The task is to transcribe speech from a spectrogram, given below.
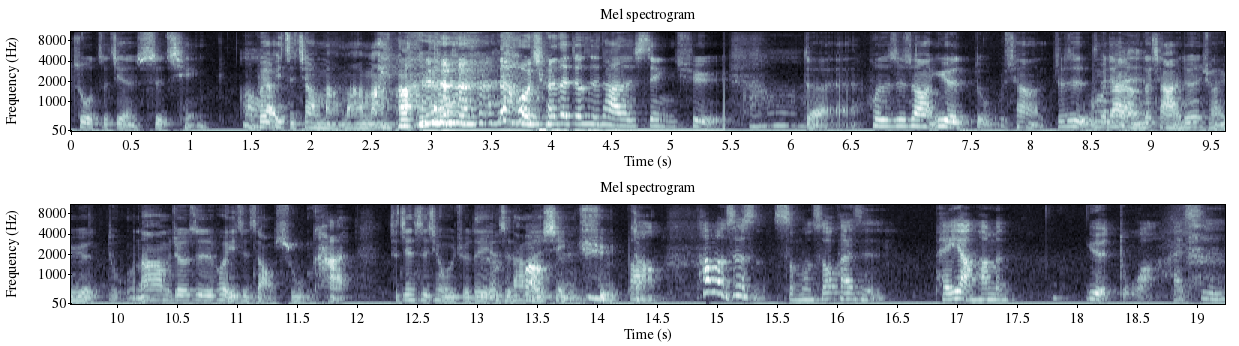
做这件事情。哦、不要一直叫妈妈妈妈，那我觉得就是他的兴趣，对，或者是说阅读，像就是我们家两个小孩就很喜欢阅读，那他们就是会一直找书看，这件事情我觉得也是他们的兴趣。他们是什么时候开始培养他们阅读啊？还是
